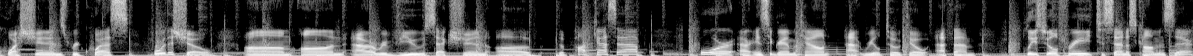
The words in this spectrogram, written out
questions, requests for the show um, on our review section of the podcast app or our Instagram account at Real Tokyo FM. Please feel free to send us comments there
